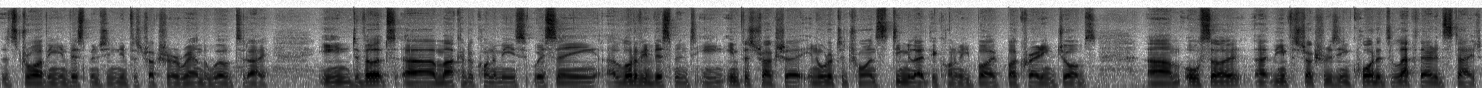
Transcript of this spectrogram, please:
that's driving investment in infrastructure around the world today. In developed uh, market economies, we're seeing a lot of investment in infrastructure in order to try and stimulate the economy by, by creating jobs. Um, also, uh, the infrastructure is in quite a dilapidated state.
